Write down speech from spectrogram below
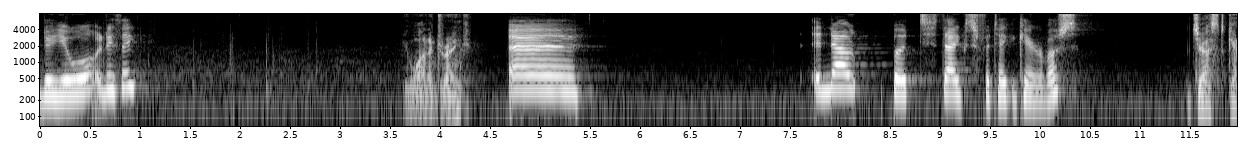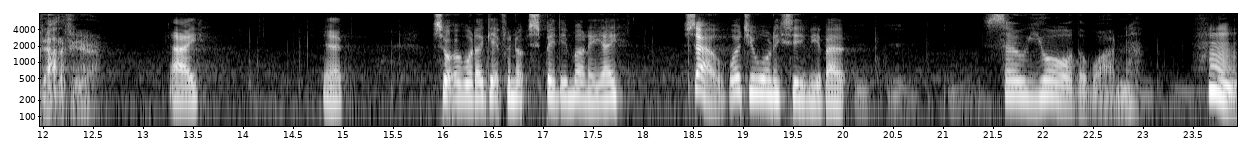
Do you want anything? You want a drink? Uh... uh, No, but thanks for taking care of us. Just get out of here. Aye. Yeah. Sort of what I get for not spending money, eh? So, what do you want to see me about? So you're the one. Hmm.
